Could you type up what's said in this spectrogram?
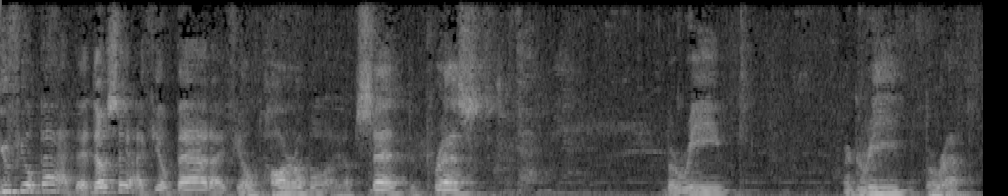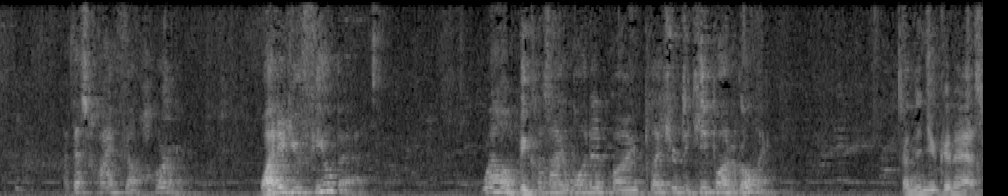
You feel bad. They- They'll say, I feel bad, I feel horrible, I'm upset, depressed, bereaved, aggrieved, bereft. That's why I felt horrible. Why did you feel bad? Well, because I wanted my pleasure to keep on going. And then you can ask,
